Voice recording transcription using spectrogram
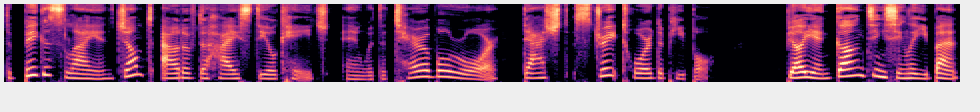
the biggest lion jumped out of the high steel cage and with a terrible roar dashed straight toward the people. 表演刚进行了一半，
